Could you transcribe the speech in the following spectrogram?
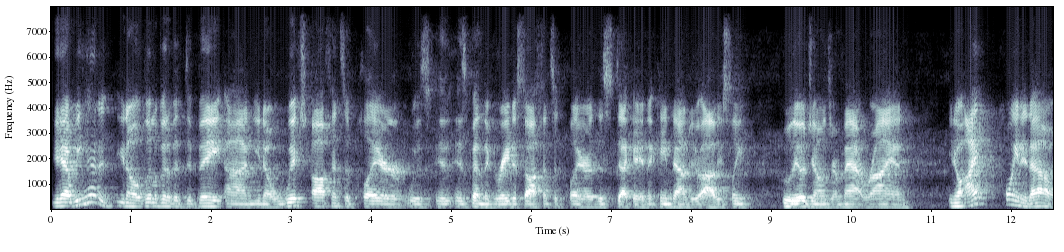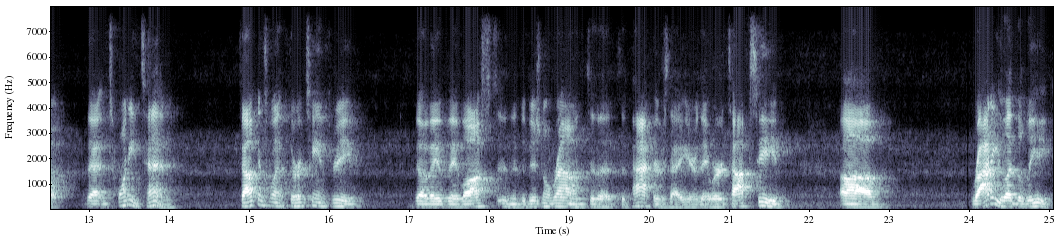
Yeah, we had a you know a little bit of a debate on you know which offensive player was has been the greatest offensive player this decade, and it came down to obviously Julio Jones or Matt Ryan. You know, I pointed out that in 2010, Falcons went 13-3, though they, they lost in the divisional round to the, the Packers that year. They were top seed. Um, Roddy led the league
